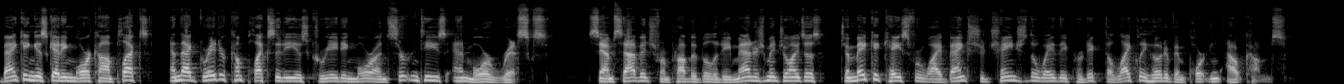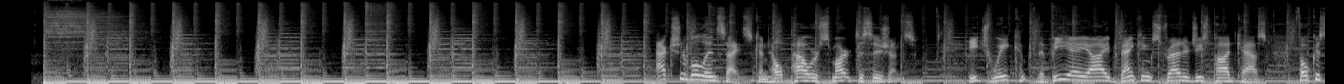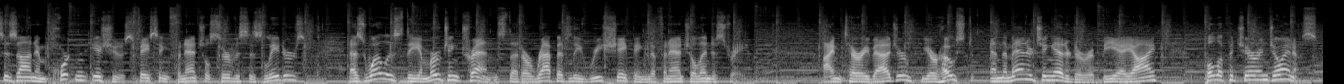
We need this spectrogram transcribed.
banking is getting more complex, and that greater complexity is creating more uncertainties and more risks. Sam Savage from Probability Management joins us to make a case for why banks should change the way they predict the likelihood of important outcomes. Actionable insights can help power smart decisions. Each week, the BAI Banking Strategies podcast focuses on important issues facing financial services leaders, as well as the emerging trends that are rapidly reshaping the financial industry. I'm Terry Badger, your host and the managing editor at BAI. Pull up a chair and join us.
